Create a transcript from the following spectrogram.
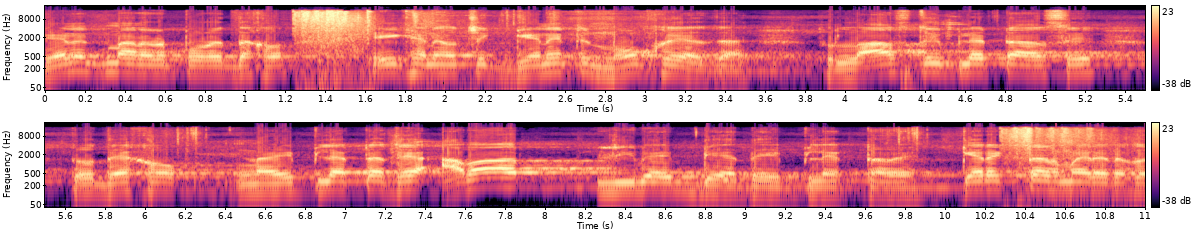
গ্যানেট মারার পরে দেখো, এইখানে হচ্ছে গ্যানেটে নক হয়ে যায়। তো লাস্ট এই প্লেয়ারটা আছে, তো দেখো এই প্লেয়ারটা যে আবার রিভাইভ দিয়ে দেয় এই প্লেয়ারটারে ক্যারেক্টার মেরে দেখো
